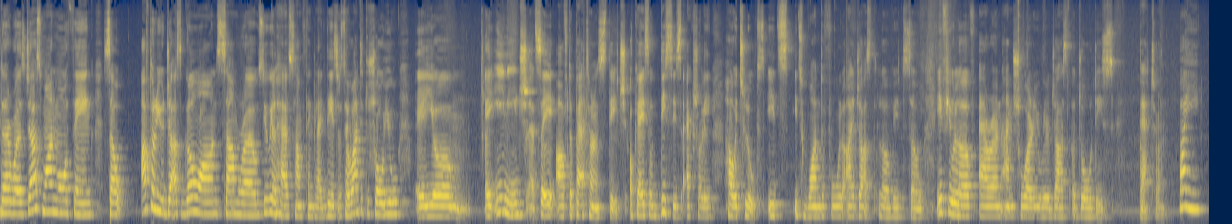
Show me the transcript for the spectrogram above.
There was just one more thing. So after you just go on some rows you will have something like this. Just I wanted to show you a um, a image let's say of the pattern stitch okay? So this is actually how it looks. It's it's wonderful. I just love it. So if you love Aran I'm sure you will just adore this pattern. Bye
